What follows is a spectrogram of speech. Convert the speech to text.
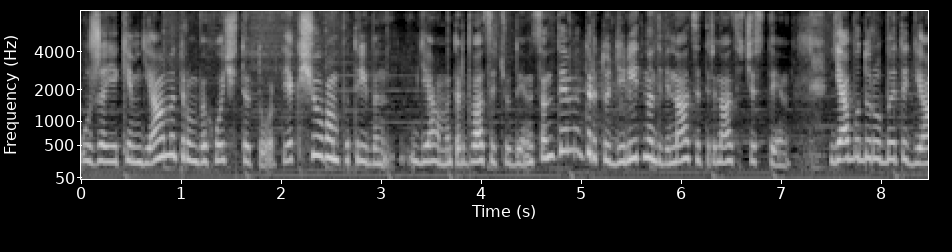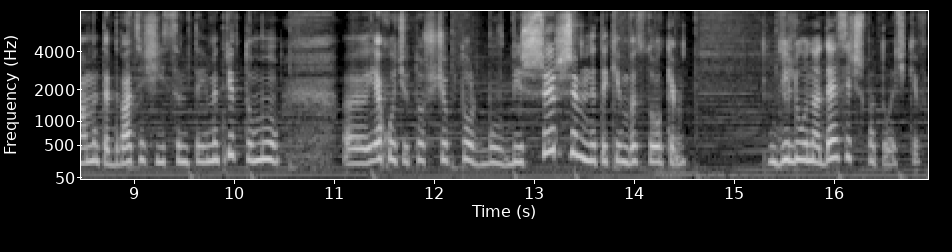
уже яким діаметром ви хочете торт. Якщо вам потрібен діаметр 21 см, то діліть на 12-13 частин. Я буду робити діаметр 26 см, тому е, я хочу, щоб торт був більш ширшим, не таким високим ділю на 10 шматочків.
